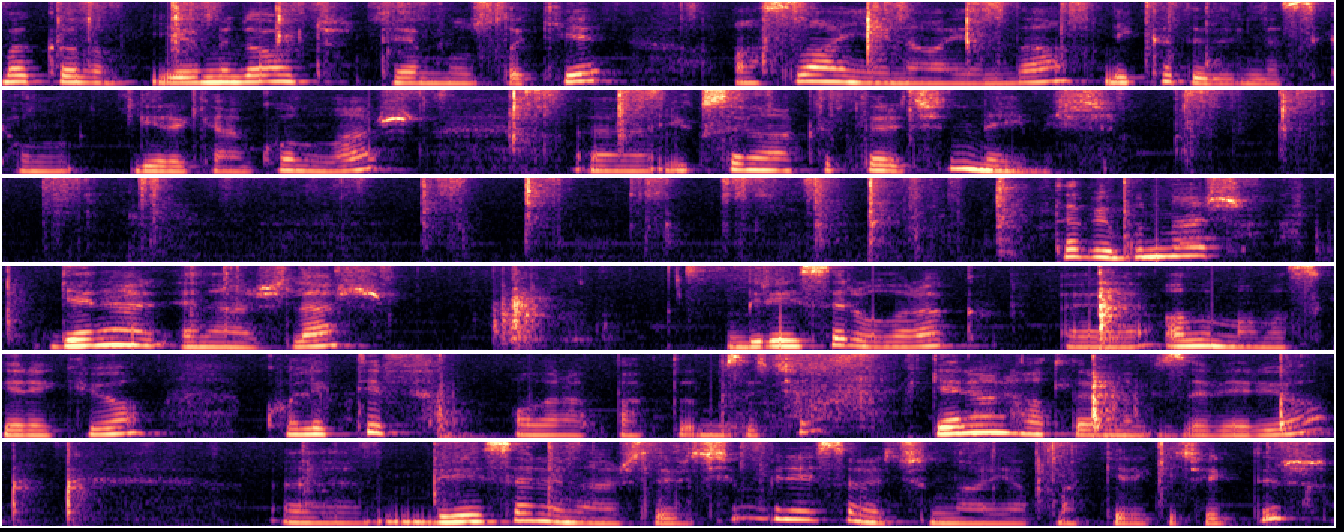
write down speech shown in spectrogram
Bakalım 24 Temmuz'daki Aslan yeni ayında dikkat edilmesi konu, gereken konular e, yükselen akrepler için neymiş? Tabi bunlar genel enerjiler bireysel olarak e, alınmaması gerekiyor. Kolektif olarak baktığımız için genel hatlarını bize veriyor. E, bireysel enerjiler için bireysel açımlar yapmak gerekecektir.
